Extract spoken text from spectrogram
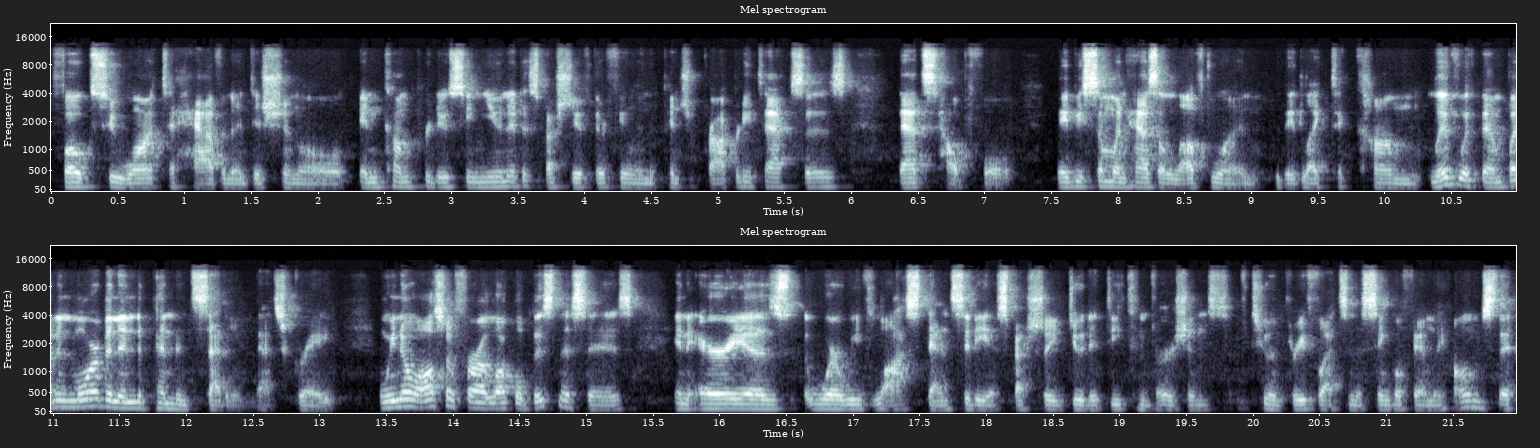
folks who want to have an additional income producing unit, especially if they're feeling the pinch of property taxes, that's helpful. Maybe someone has a loved one who they'd like to come live with them, but in more of an independent setting, that's great. And we know also for our local businesses, in areas where we've lost density, especially due to deconversions of two and three flats into single family homes, that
